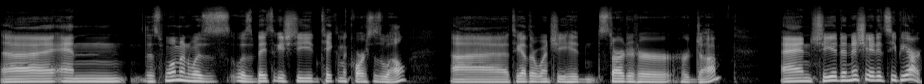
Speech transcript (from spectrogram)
Uh, and this woman was was basically she had taken the course as well, uh, together when she had started her her job, and she had initiated CPR,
